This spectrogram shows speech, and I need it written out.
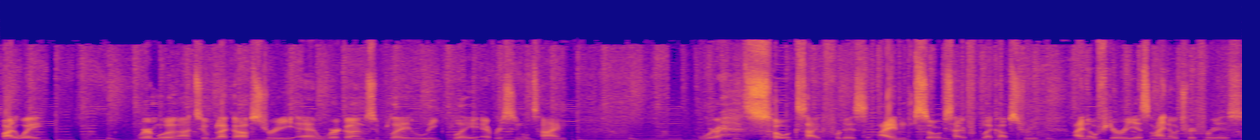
by the way, we're moving on to Black Ops 3 and we're going to play League Play every single time. We're so excited for this. I am so excited for Black Ops 3. I know Fury is, I know Triffer is.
